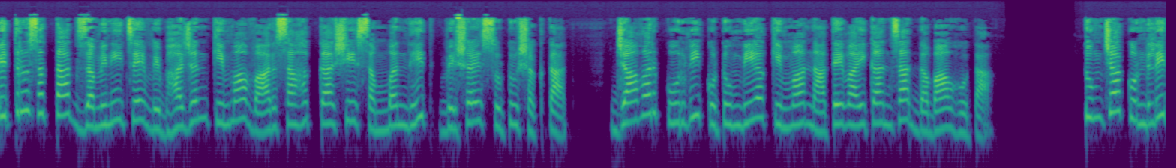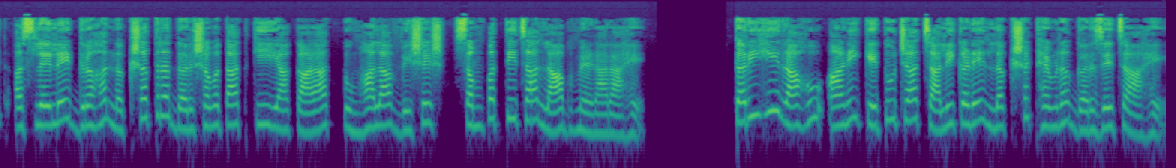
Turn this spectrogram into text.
पितृसत्ताक जमिनीचे विभाजन किंवा वारसाहक्काशी संबंधित विषय सुटू शकतात ज्यावर पूर्वी कुटुंबीय किंवा नातेवाईकांचा दबाव होता. तुमच्या कुंडलीत असलेले ग्रह नक्षत्र दर्शवतात की या काळात तुम्हाला विशेष संपत्तीचा लाभ मिळणार आहे. तरीही राहू आणि केतूच्या चालीकडे लक्ष ठेवणं गरजेचं आहे.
